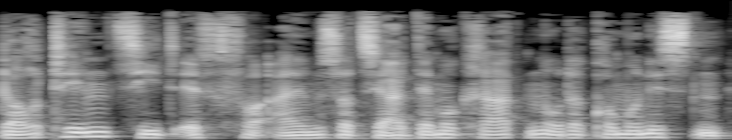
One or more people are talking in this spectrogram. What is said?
Dorthin zieht es vor allem Sozialdemokraten oder Kommunisten,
